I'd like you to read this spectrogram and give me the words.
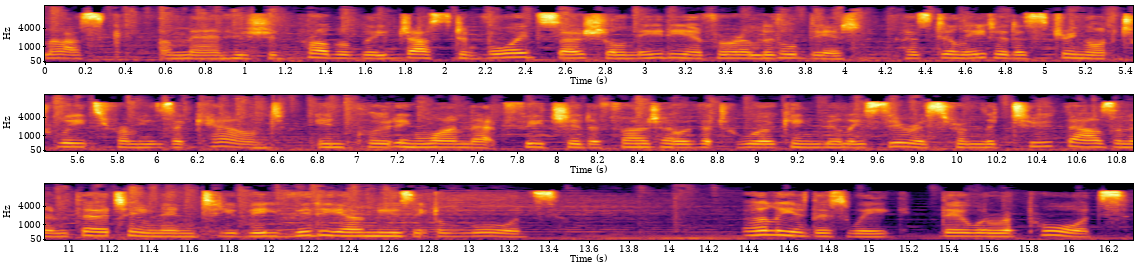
Musk, a man who should probably just avoid social media for a little bit, has deleted a string of tweets from his account, including one that featured a photo of a twerking Miley Cyrus from the 2013 MTV Video Music Awards. Earlier this week, there were reports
